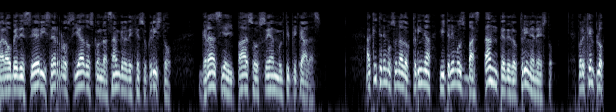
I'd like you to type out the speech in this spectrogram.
para obedecer y ser rociados con la sangre de Jesucristo, gracia y paz os sean multiplicadas. Aquí tenemos una doctrina y tenemos bastante de doctrina en esto. Por ejemplo,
